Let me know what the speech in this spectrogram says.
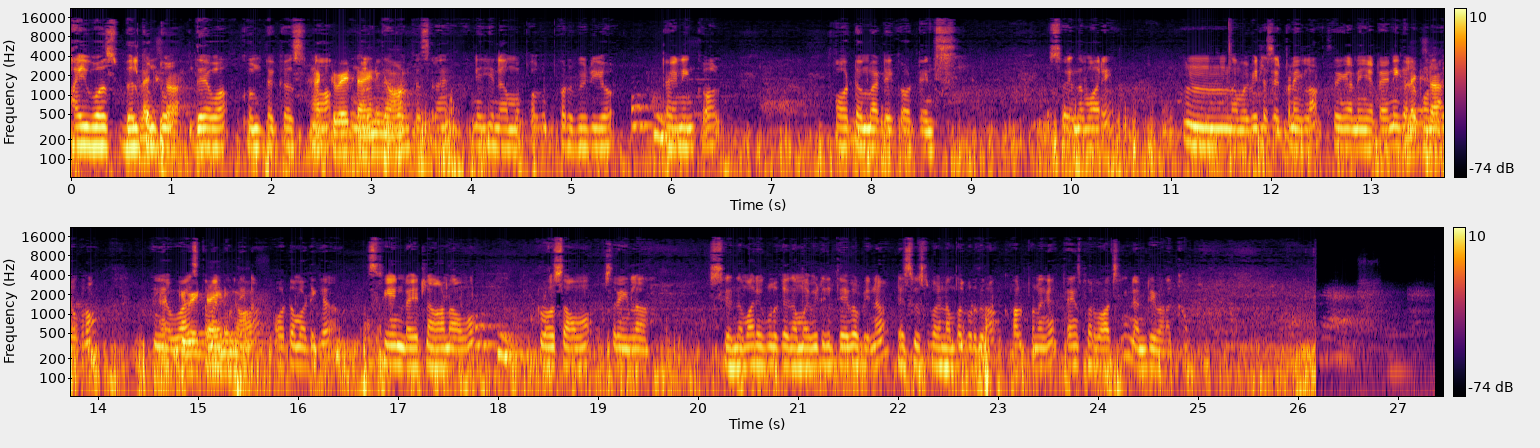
High was welcome to Deva கொம்டெக்கஸ் பேசுகிறேன் இன்னைக்கு நம்ம பார்க்க போகிற வீடியோ ட்ரைனிங் கால் ஆட்டோமேட்டிக் அவுட்டன்ஸ் ஸோ இந்த மாதிரி நம்ம வீட்டில் செட் பண்ணிக்கலாம். சரிங்களா நீங்கள் ட்ரைனிங் கால் பண்ணதுக்கப்புறம் நீங்கள் வாய்ஸ் கமெண்ட் பண்ணிங்கன்னா ஆட்டோமேட்டிக்காக ஸ்க்ரீன் லைட்டில் ஆன் ஆகும் க்ளோஸ் ஆகும். சரிங்களா? ஸோ இந்த மாதிரி உங்களுக்கு நம்ம வீட்டுக்கு தேவை அப்படின்னா டிஸ்கிரிப்ஷன் நம்பர் கொடுத்துருவோம் கால் பண்ணுங்கள் தேங்க்ஸ் ஃபார் வாட்சிங் நன்றி வணக்கம்.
